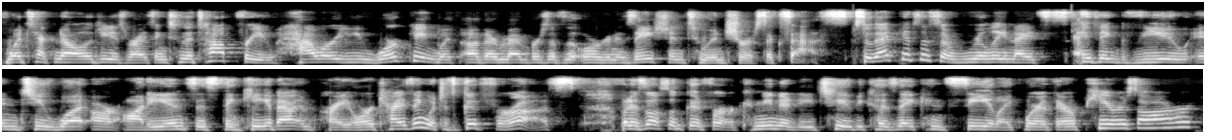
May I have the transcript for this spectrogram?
What technology is rising to the top for you? How are you working with other members of the organization to ensure success? So that gives us a really nice, I think, view into what our audience is thinking about and prioritizing, which is good for us, but it's also good for our community too, because they can see like where their peers are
